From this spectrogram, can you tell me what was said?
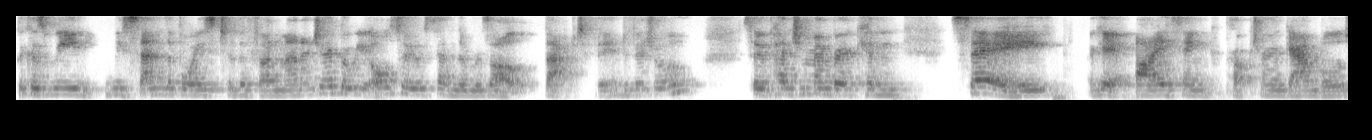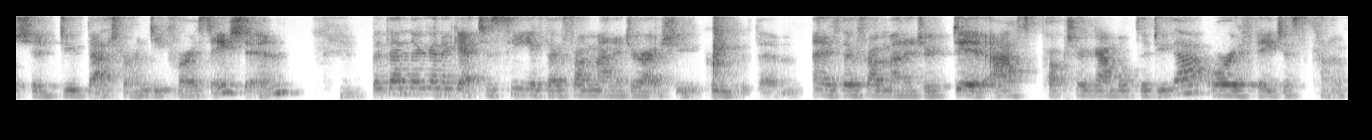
Because we we send the voice to the fund manager, but we also send the result back to the individual. So pension member can say, okay, I think Procter and Gamble should do better on deforestation, but then they're going to get to see if their fund manager actually agreed with them, and if their fund manager did ask Procter and Gamble to do that, or if they just kind of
